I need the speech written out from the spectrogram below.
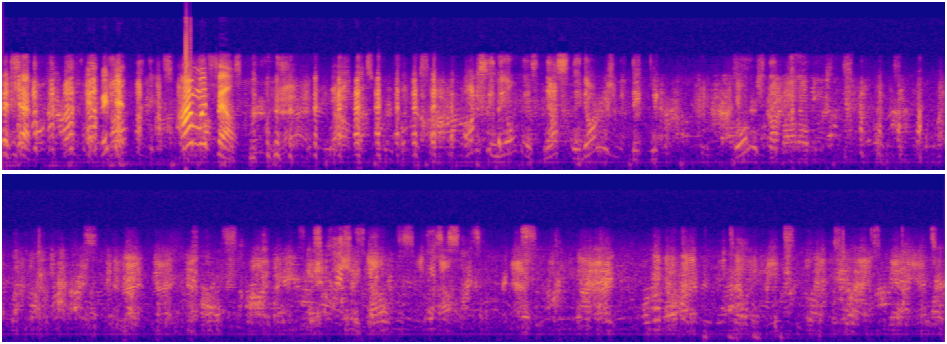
it's Yeah. Me too. I'm with Phil. Well, that's what we focus on. Honestly, in the old days, Nestle, the owners, they, we, the owners they bought all these. Well, we know that every retailer needs the displays. We have the answers.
